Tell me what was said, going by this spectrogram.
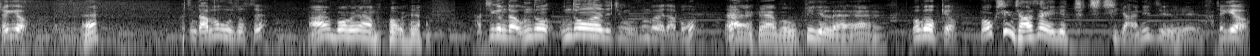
저기요 에? 아, 지금 나보고 웃었어요? 아니 뭐 그냥 뭐 그냥 아 지금 나 운동 운동하는데 지금 웃은 거야 나보고? 예? 아니 그냥 뭐 웃기길래 뭐가 웃겨? 복싱 자세가 이게 칙칙칙이 아니지 저기요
